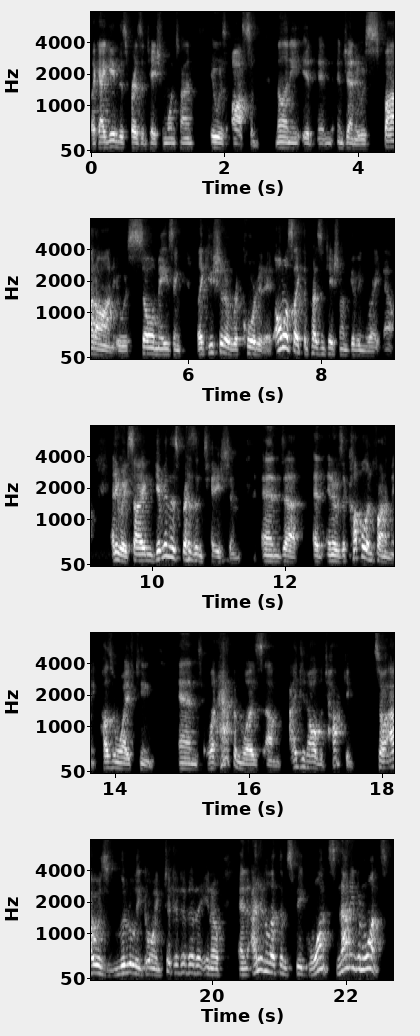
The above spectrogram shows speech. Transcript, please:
Like I gave this presentation one time. It was awesome. Melanie it, and, and Jen, it was spot on. It was so amazing. Like you should have recorded it, almost like the presentation I'm giving right now. Anyway, so I'm giving this presentation, and uh, and, and it was a couple in front of me, husband wife team. And what happened was um, I did all the talking. So I was literally going, you know, and I didn't let them speak once, not even once.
